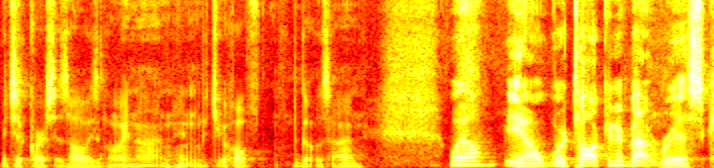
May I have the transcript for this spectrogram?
which of course is always going on, and which you hope goes on. Well, you know, we're talking about risk.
